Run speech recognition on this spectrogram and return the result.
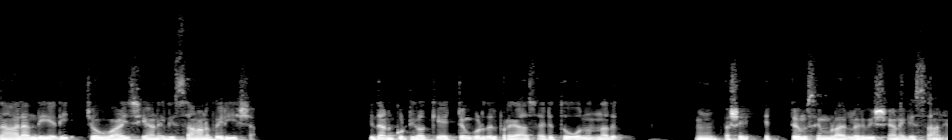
നാലാം തീയതി ചൊവ്വാഴ്ചയാണ് ലിസാണാണ് പരീക്ഷ. ഇതാണ് കുട്ടികൾക്ക് ഏറ്റവും കൂടുതൽ പ്രയാസമായിട്ട് തോന്നുന്നത്. പക്ഷേ ഏറ്റവും സിമ്പിളായിട്ടുള്ളൊരു വിഷയമാണ് ലിസാന്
